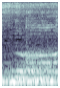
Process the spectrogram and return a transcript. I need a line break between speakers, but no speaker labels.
Oh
